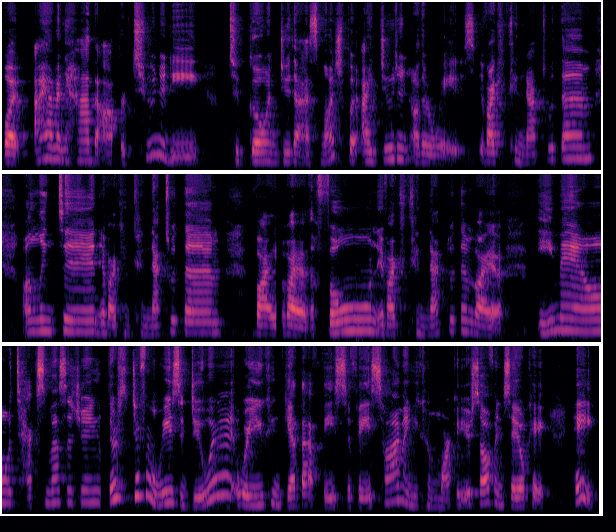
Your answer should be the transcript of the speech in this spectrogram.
but I haven't had the opportunity to go and do that as much, but I do it in other ways. If I can connect with them on LinkedIn, if I can connect with them via via the phone, if I can connect with them via email, text messaging, there's different ways to do it where you can get that face-to-face time and you can market yourself and say, "Okay, hey,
